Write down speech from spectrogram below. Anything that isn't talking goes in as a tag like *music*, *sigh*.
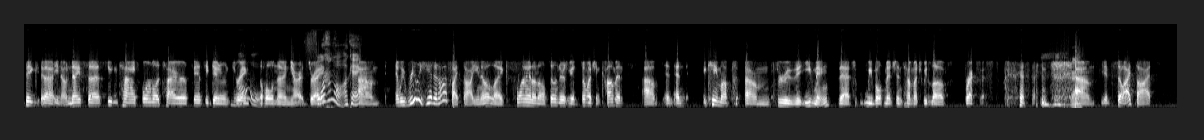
big, uh, you know, nice uh, suit and tie, formal attire, fancy dinner and drinks, Whoa. the whole nine yards, right? Formal, okay. Um, and we really hit it off. I thought, you know, like flying on all cylinders. We had so much in common, um, and and it came up um, through the evening that we both mentioned how much we love breakfast. *laughs* um, it, so I thought,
